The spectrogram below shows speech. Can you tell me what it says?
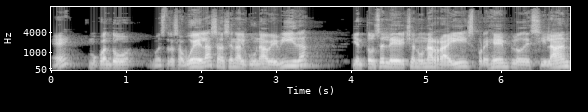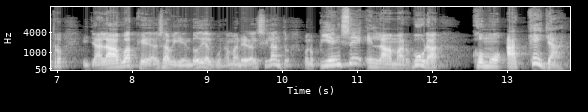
¿Eh? Como cuando nuestras abuelas hacen alguna bebida y entonces le echan una raíz, por ejemplo, de cilantro y ya el agua queda sabiendo de alguna manera el cilantro. Bueno, piense en la amargura como aquella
